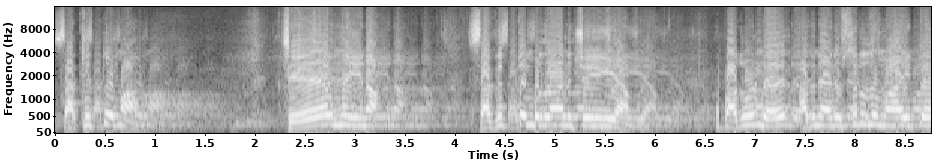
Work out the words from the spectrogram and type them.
സഖിത്വമാണ് ചേർന്ന ഇണ സഖിത്വം പ്രദാനം ചെയ്യുകയാണ്. അപ്പൊ അതുകൊണ്ട് അതിനനുസൃതമായിട്ട്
